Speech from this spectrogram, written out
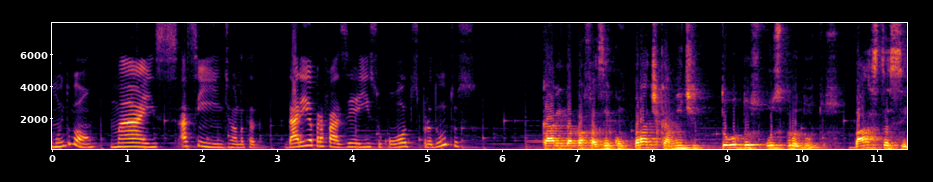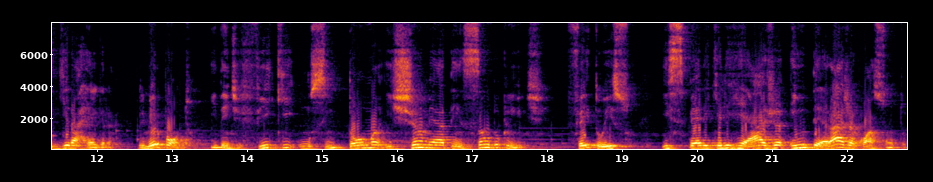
Muito bom. Mas, assim, Jonathan, daria para fazer isso com outros produtos? Karen, dá para fazer com praticamente todos os produtos. Basta seguir a regra. Primeiro ponto: identifique um sintoma e chame a atenção do cliente. Feito isso, espere que ele reaja e interaja com o assunto,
